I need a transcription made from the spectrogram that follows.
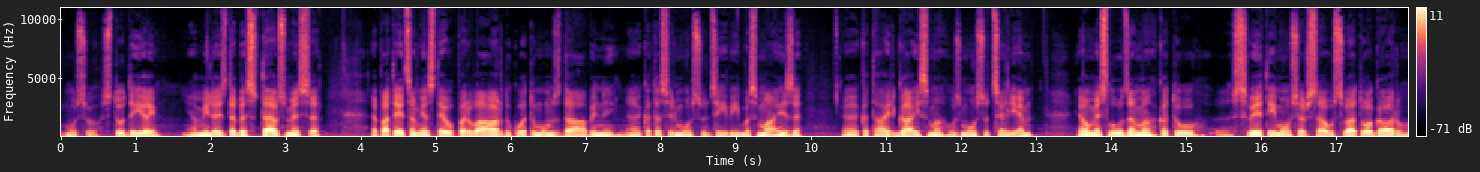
mūsu studijai. Ja, mīļais debesu Tēvs, mēs uh, Pateicamies Tev par vārdu, ko Tu mums dāvini, e, ka tas ir mūsu dzīvības maize, e, ka tā ir gaisma uz mūsu ceļiem. Jau mēs lūdzam, ka Tu svētī mūs ar savu svēto garu,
